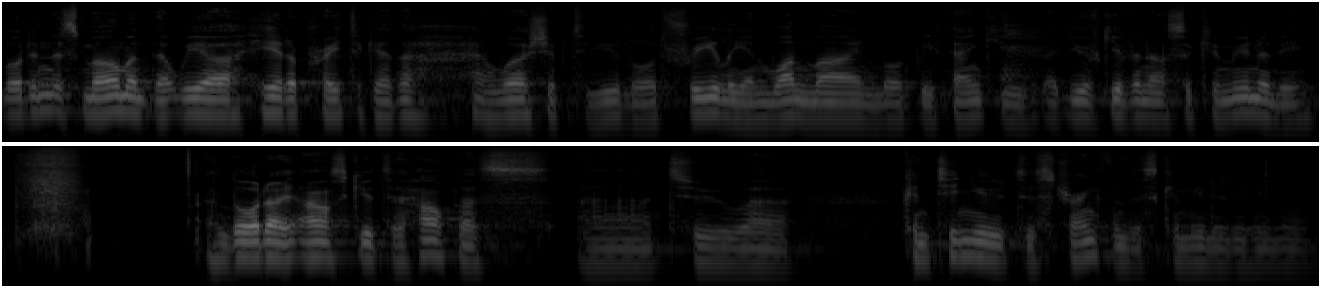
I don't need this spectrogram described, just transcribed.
Lord, in this moment that we are here to pray together and worship to you, Lord, freely in one mind, Lord, we thank you that you have given us a community. And Lord, I ask you to help us uh, to uh, continue to strengthen this community here, Lord.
